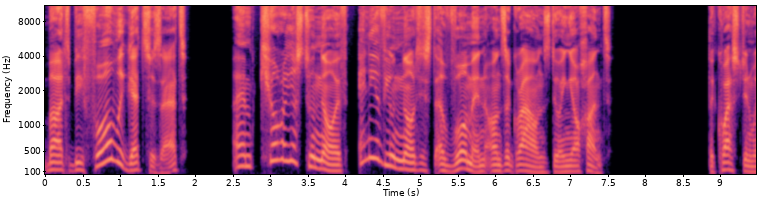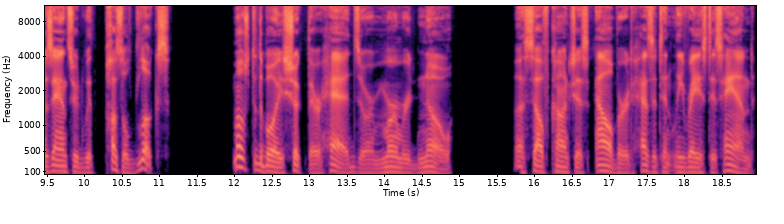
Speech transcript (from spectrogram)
But before we get to that, I am curious to know if any of you noticed a woman on the grounds during your hunt. The question was answered with puzzled looks. Most of the boys shook their heads or murmured no. A self conscious Albert hesitantly raised his hand.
